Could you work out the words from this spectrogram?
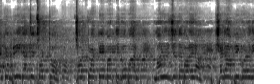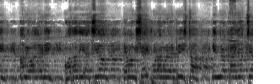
একটা ব্রিজ আছে ছোট্ট ছোট্ট একটা এপার থেকে ওপার মানুষ যেতে পারে না, সেটা আপনি করে দিন। আমি অলরেডি কথা দিয়েছিলাম এবং সেই পোড়াগড়ের ব্রিজটা ইন্দ্র কাজ হচ্ছে,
